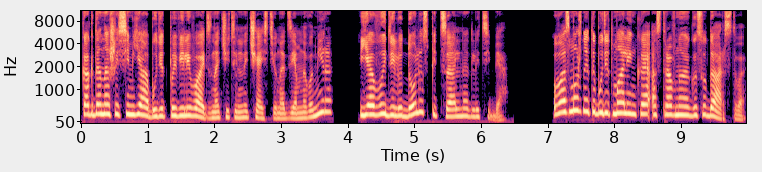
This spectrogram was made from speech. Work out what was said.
Когда наша семья будет повелевать значительной частью надземного мира, я выделю долю специально для тебя. Возможно, это будет маленькое островное государство.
